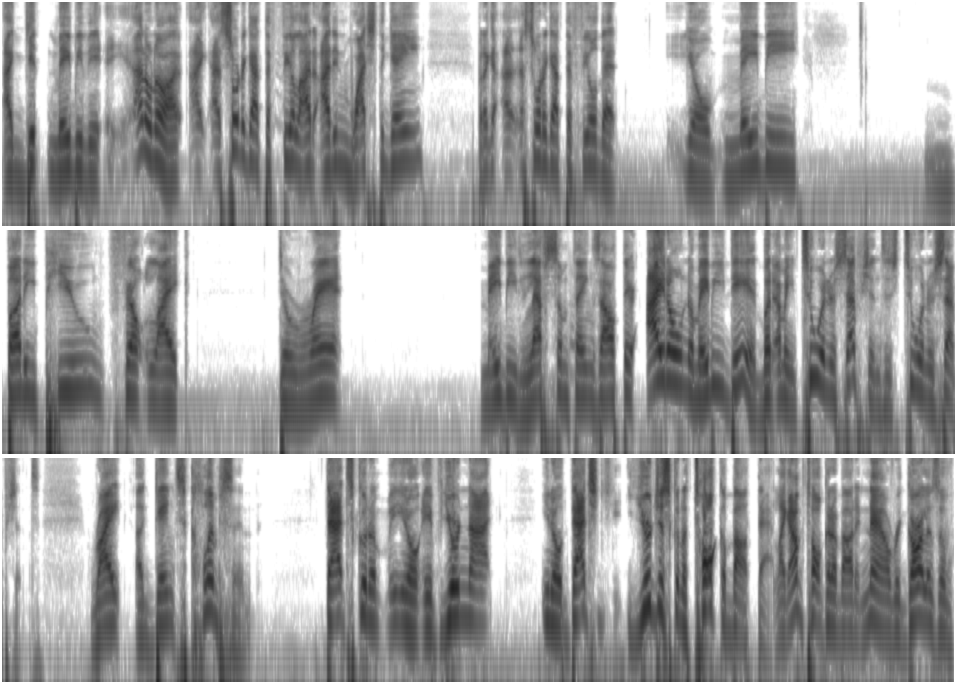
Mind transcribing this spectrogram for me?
I get maybe the, I don't know, I, I, I sort of got the feel, I, I didn't watch the game, but I, got, I sort of got the feel that you know, maybe Buddy Pough felt like Durant maybe left some things out there. I don't know. Maybe he did. But I mean, two interceptions is two interceptions, right? Against Clemson. That's going to, you know, if you're not, you know, that's, you're just going to talk about that. Like I'm talking about it now, regardless of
